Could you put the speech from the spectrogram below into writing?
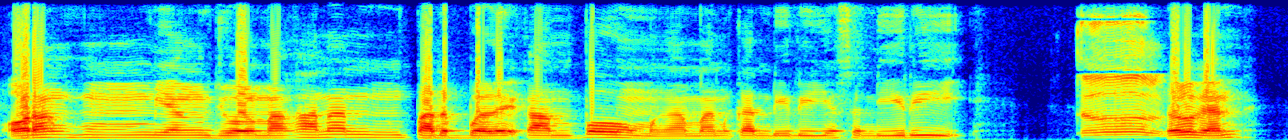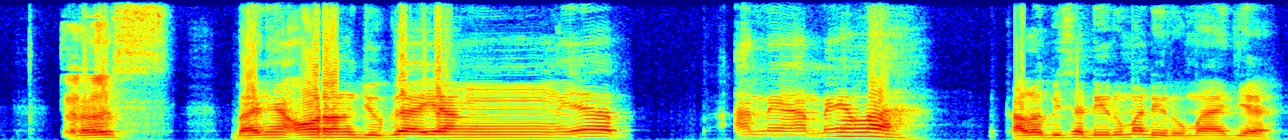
orang yang jual makanan pada balik kampung mengamankan dirinya sendiri, Betul. betul kan? betul. Terus banyak orang juga yang ya aneh-aneh lah. Kalau bisa di rumah di rumah aja.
